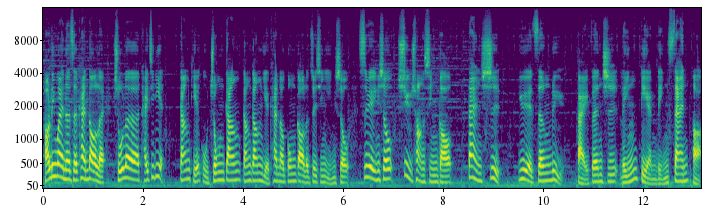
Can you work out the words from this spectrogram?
好，另外呢，则看到了除了台积电、钢铁股中钢，刚刚也看到公告了最新营收，四月营收续创新高，但是月增率百分之零点零三啊，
